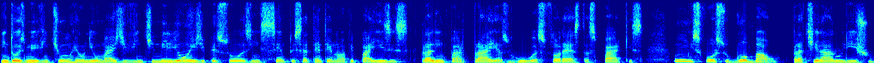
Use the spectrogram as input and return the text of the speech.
Em 2021, reuniu mais de 20 milhões de pessoas em 179 países para limpar praias, ruas, florestas, parques, um esforço global para tirar o lixo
